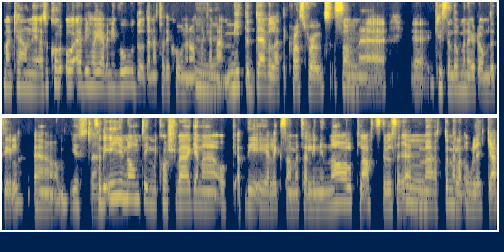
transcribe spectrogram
man kan, alltså, och vi har ju även i voodoo den här traditionen att man Mm. kan meet the devil at the crossroads som eh, eh, kristendomen har gjort om det till. Um, det. så det är ju någonting med korsvägarna och att det är liksom ett så liminal plats, det vill säga ett Mm. möte mellan olika,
